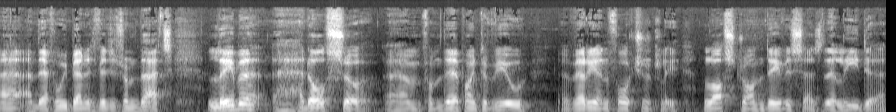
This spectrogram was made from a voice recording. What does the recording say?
uh, and therefore we benefited from that. Labour had also, um, from their point of view, uh, very unfortunately, lost Ron Davies as their leader.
